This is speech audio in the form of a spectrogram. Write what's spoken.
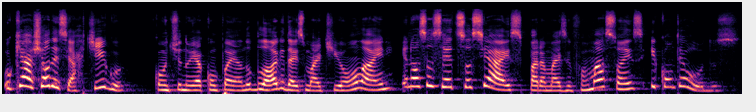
O que achou desse artigo? Continue acompanhando o blog da Smart Online e nossas redes sociais para mais informações e conteúdos.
